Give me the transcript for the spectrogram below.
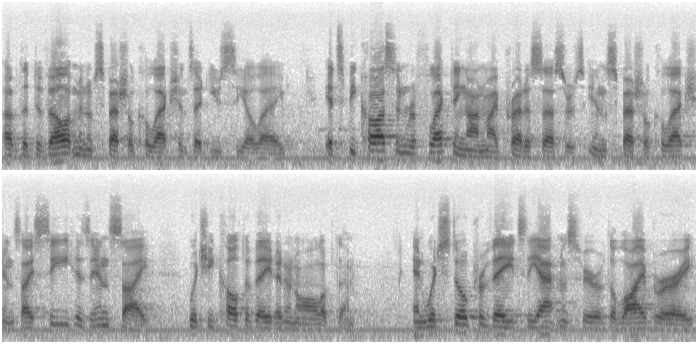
of the development of special collections at UCLA, it's because in reflecting on my predecessors in special collections, I see his insight, which he cultivated in all of them, and which still pervades the atmosphere of the library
